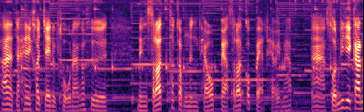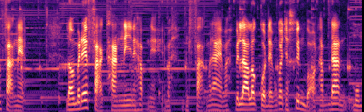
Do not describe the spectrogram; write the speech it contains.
ถ้าจะให้เข้าใจถูกๆนะก็คือ 1 สล็อตเท่ากับ 1 แถว 8 สล็อตก็ 8 แถวเห็นไหมครับ อ่า ส่วนวิธีการฝากเนี่ย เราไม่ได้ฝากทางนี้นะครับ เนี่ย เห็นไหมมันฝากไม่ได้ไหมเวลาเรากดเนี่ยมันก็จะขึ้นบอกครับด้านมุม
